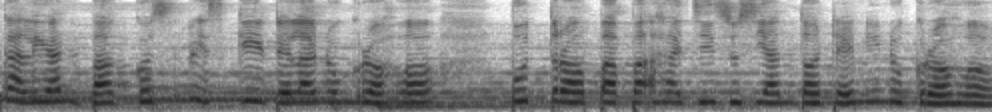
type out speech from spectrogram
kalian Bagus Rizky Dela Nugroho putra Bapak Haji Susianto Deni Nugroho.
